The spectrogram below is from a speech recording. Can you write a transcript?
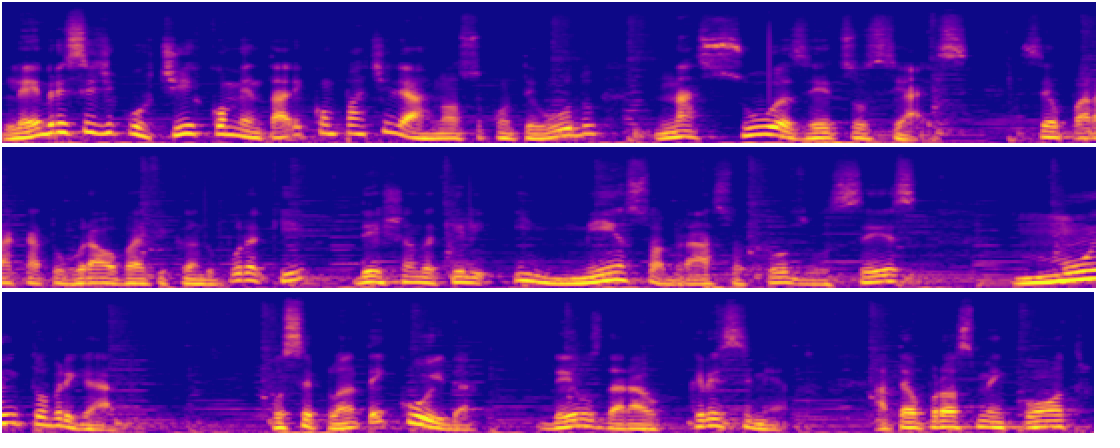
Lembre-se de curtir, comentar e compartilhar nosso conteúdo nas suas redes sociais. Seu Paracatu Rural vai ficando por aqui, deixando aquele imenso abraço a todos vocês. Muito obrigado. Você planta e cuida, Deus dará o crescimento. Até o próximo encontro.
